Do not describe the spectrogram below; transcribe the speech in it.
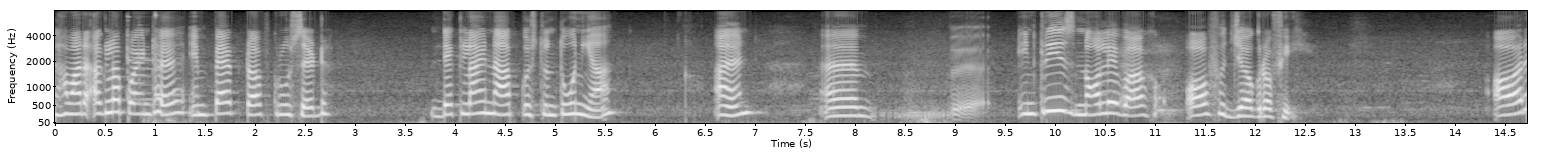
हमारा अगला पॉइंट है impact of crusade decline of कुस्तुनतूनिया and increase knowledge of geography और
